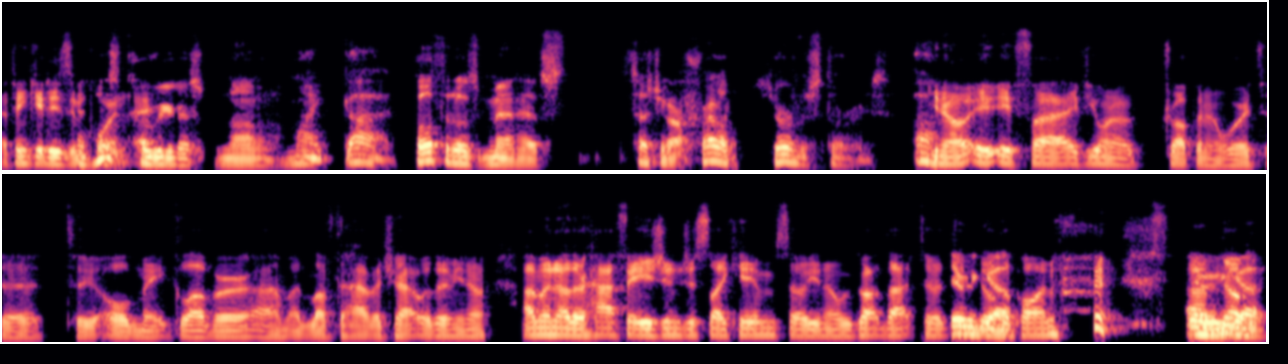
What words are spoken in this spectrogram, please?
i think it is And his important career is phenomenal. My God, both of those men have such incredible service stories. Oh, you know if uh, if you want to drop in a word to to old mate glover um, i'd love to have a chat with him you know i'm another half asian just like him so you know we've got that to, to build go. upon there um, we no, go.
